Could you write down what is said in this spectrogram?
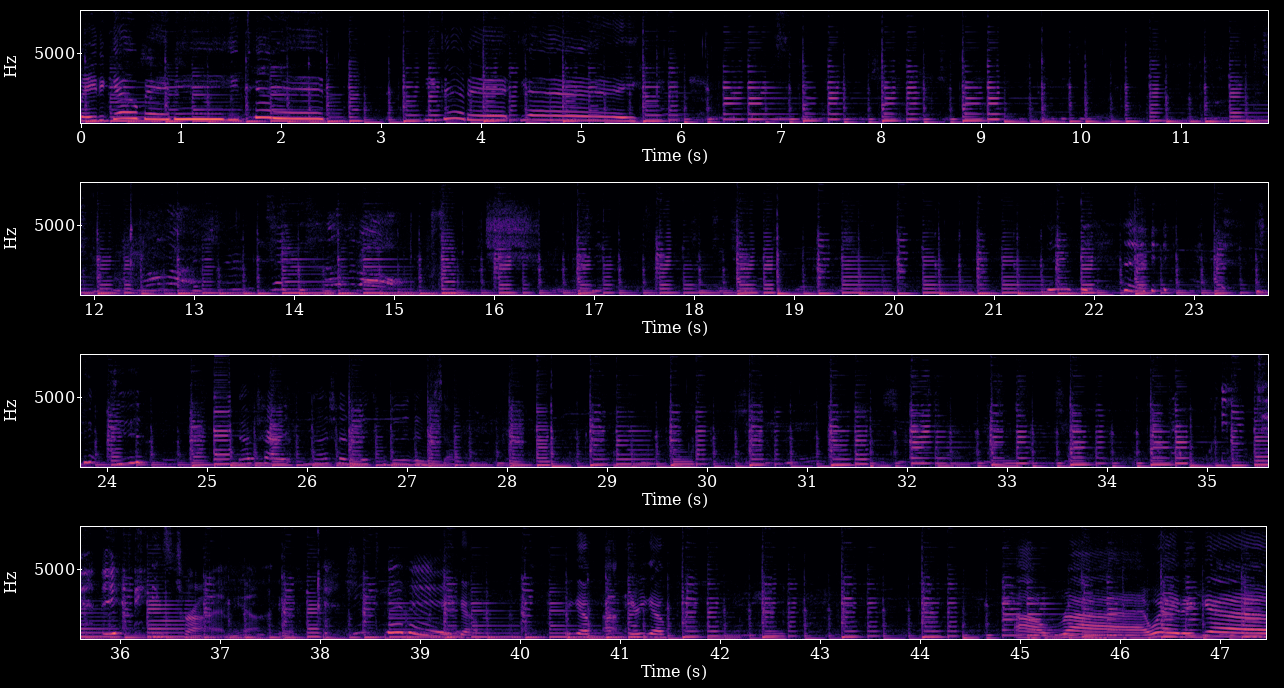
Way to go, baby! He's trying, yeah. Here. He did it. Here you go. Here you go. Uh, here you go. All right. Way to go.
